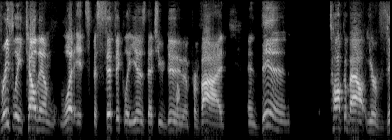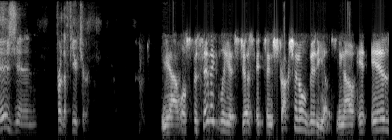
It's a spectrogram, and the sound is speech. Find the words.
briefly tell them what it specifically is that you do and provide, and then talk about your vision for the future. Yeah, well, specifically, it's just it's instructional videos. You know, it is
